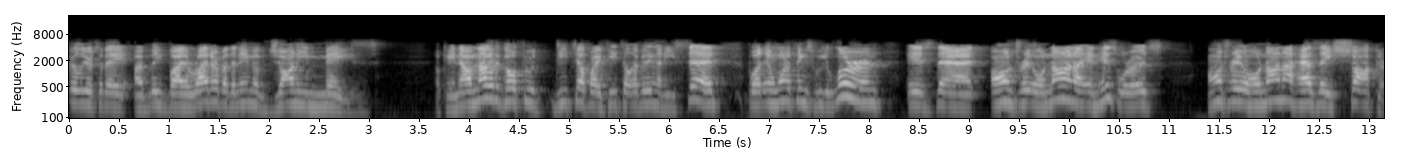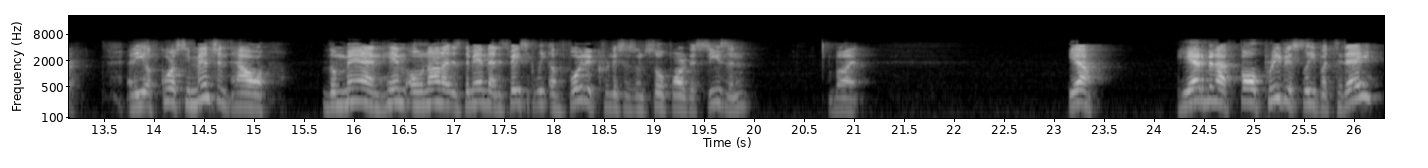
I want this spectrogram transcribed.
earlier today, I believe, by a writer by the name of Johnny Mays. Okay, now I'm not going to go through detail by detail everything that he said, but and one of the things we learned is that Andre Onana, in his words, Andre Onana has a shocker. And he, of course, he mentioned how the man, him, Onana, is the man that has basically avoided criticism so far this season. But, yeah, he had been at fault previously, but today,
